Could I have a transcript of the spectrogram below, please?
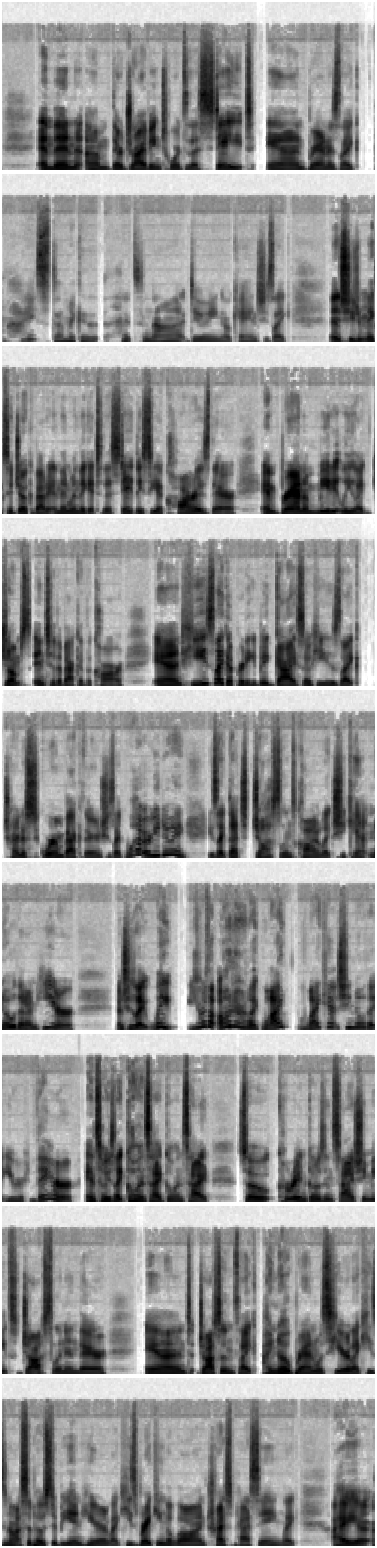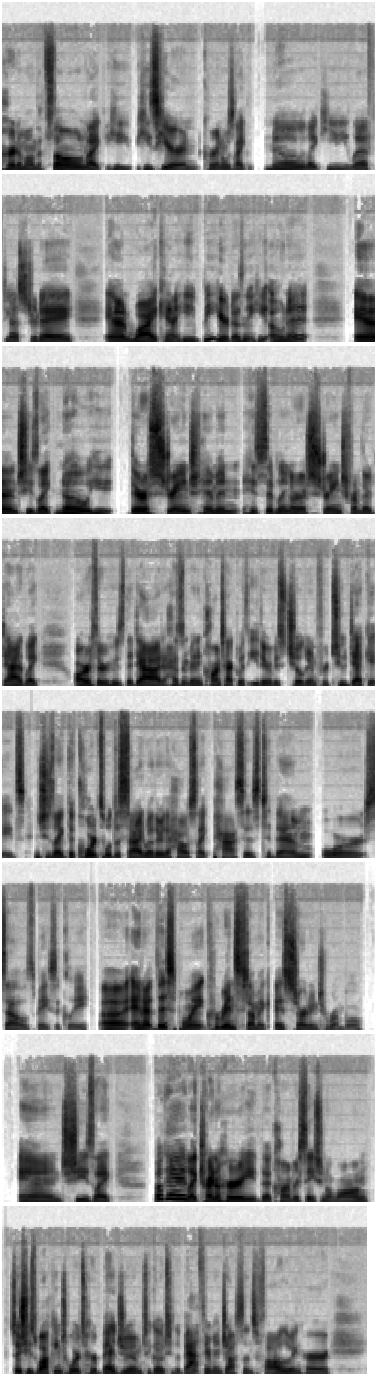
And then um, they're driving towards the state, and Bran is like, "My stomach is it's not doing okay," and she's like, and she makes a joke about it. And then when they get to the state, they see a car is there, and Bran immediately like jumps into the back of the car, and he's like a pretty big guy, so he's like trying to squirm back there, and she's like, "What are you doing?" He's like, "That's Jocelyn's car. Like she can't know that I'm here." And she's like, "Wait, you're the owner. Like, why why can't she know that you're there?" And so he's like, "Go inside, go inside." So Corinne goes inside. She meets Jocelyn in there, and Jocelyn's like, "I know Bran was here. Like, he's not supposed to be in here. Like, he's breaking the law and trespassing. Like, I uh, heard him on the phone. Like, he he's here." And Corinne was like, "No, like he left yesterday." And why can't he be here? Doesn't he own it? And she's like, no, he they're estranged. Him and his sibling are estranged from their dad. Like Arthur, who's the dad, hasn't been in contact with either of his children for two decades. And she's like, the courts will decide whether the house like passes to them or sells, basically. Uh, and at this point, Corinne's stomach is starting to rumble. and she's like, okay, like trying to hurry the conversation along. So she's walking towards her bedroom to go to the bathroom, and Jocelyn's following her.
